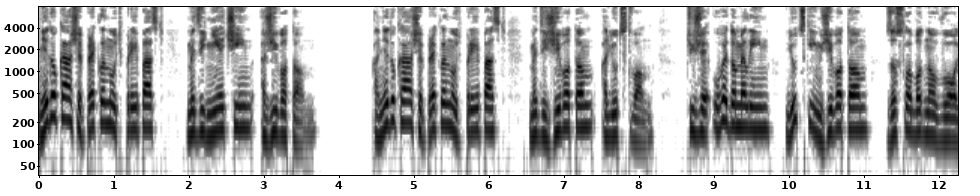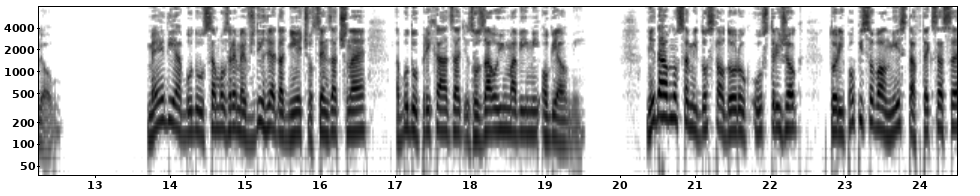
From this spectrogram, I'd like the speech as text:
Nedokáže preklenúť priepasť medzi niečím a životom. A nedokáže preklenúť priepasť medzi životom a ľudstvom, čiže uvedomelým ľudským životom so slobodnou vôľou. Média budú samozrejme vždy hľadať niečo senzačné a budú prichádzať so zaujímavými objavmi. Nedávno sa mi dostal do rúk ústrižok, ktorý popisoval miesta v Texase,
